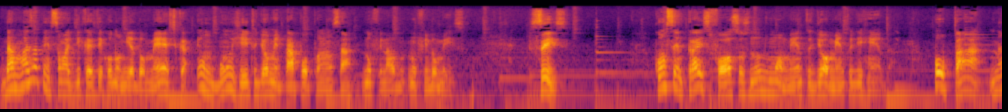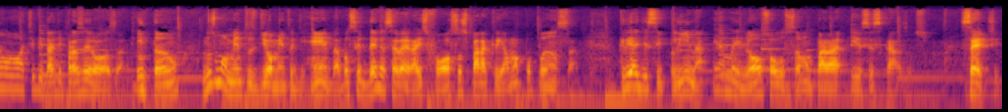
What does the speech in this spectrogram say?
Dar mais atenção a dicas de economia doméstica é um bom jeito de aumentar a poupança no, final, no fim do mês. 6. Concentrar esforços nos momentos de aumento de renda. Poupar não é uma atividade prazerosa. Então, nos momentos de aumento de renda, você deve acelerar esforços para criar uma poupança. Criar disciplina é a melhor solução para esses casos. 7.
